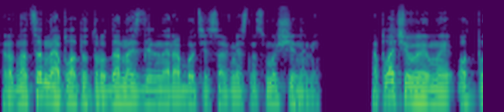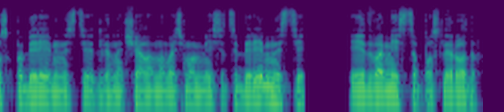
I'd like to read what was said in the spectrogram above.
равноценная оплата труда на сдельной работе совместно с мужчинами, Оплачиваемый отпуск по беременности для начала на восьмом месяце беременности и два месяца после родов.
